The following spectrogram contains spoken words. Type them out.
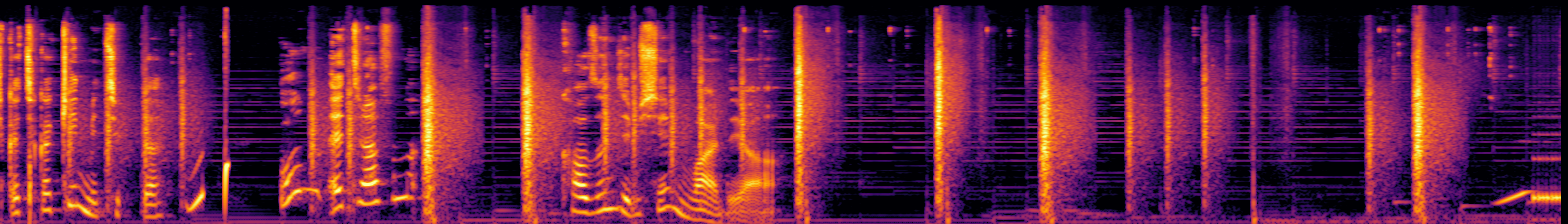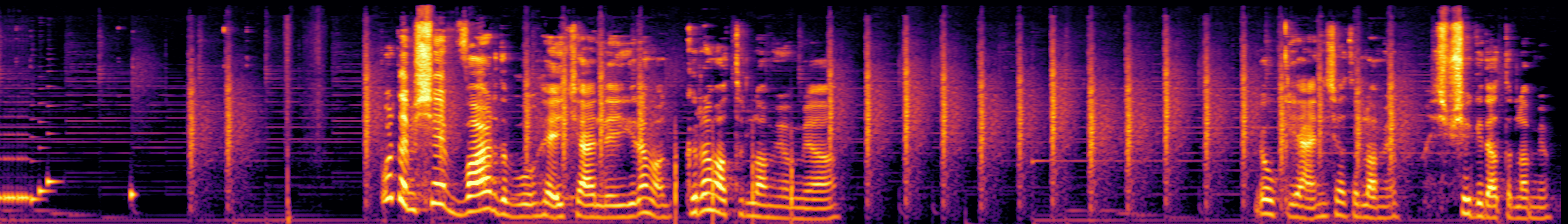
Çıka çıka kin mi çıktı? Bunun etrafını kazınca bir şey mi vardı ya? Burada bir şey vardı bu heykelle ilgili ama gram hatırlamıyorum ya. Yok yani hiç hatırlamıyorum. Hiçbir şekilde hatırlamıyorum.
